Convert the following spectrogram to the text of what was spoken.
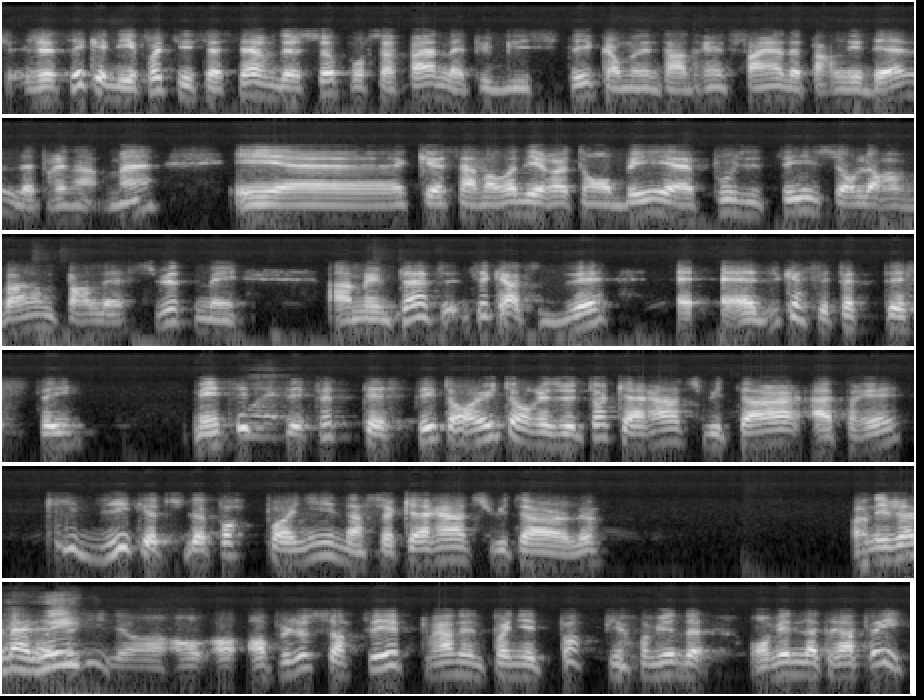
je, sais que des fois, ils se servent de ça pour se faire de la publicité, comme on est en train de faire, de parler d'elle de présentement, et euh, que ça va avoir des retombées euh, positives sur leur vente par la suite, mais en même temps, tu sais, quand tu disais, elle, dit qu'elle s'est fait tester. Mais tu sais, tu t'es fait tester, tu as eu ton résultat 48 heures après. Qui dit que tu l'as pas repogné dans ce 48 heures-là? On n'est jamais à l'abri. On, peut juste sortir, prendre une poignée de porte, puis on vient de, on vient de l'attraper.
